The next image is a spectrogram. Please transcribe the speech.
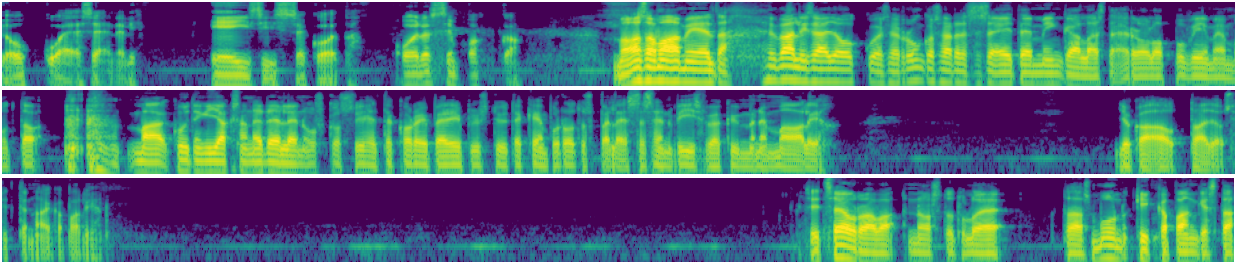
joukkueeseen, eli ei siis sekoita. Oilersin pakkaa. Mä oon samaa mieltä. Hyvä lisää joukkueeseen. Runkosarjassa se ei tee minkäänlaista eroa loppuviimeen, mutta mä kuitenkin jaksan edelleen uskoa siihen, että Koriperi pystyy tekemään pudotuspeleissä sen 5-10 maalia, joka auttaa jo sitten aika paljon. Sitten seuraava nosto tulee taas mun kikkapankista.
